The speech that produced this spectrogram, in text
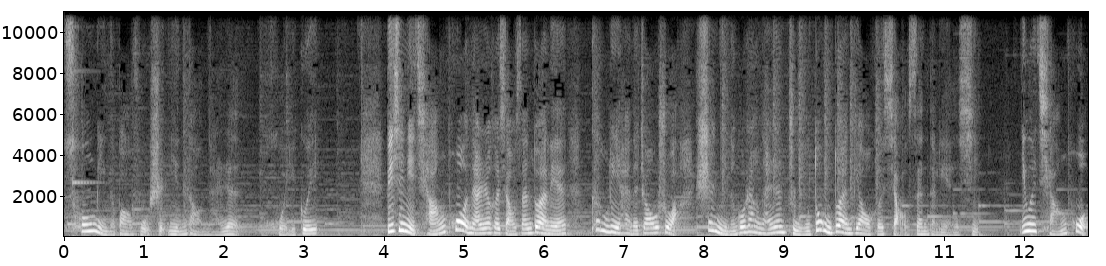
聪明的报复是引导男人回归。比起你强迫男人和小三断联，更厉害的招数啊，是你能够让男人主动断掉和小三的联系。因为强迫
